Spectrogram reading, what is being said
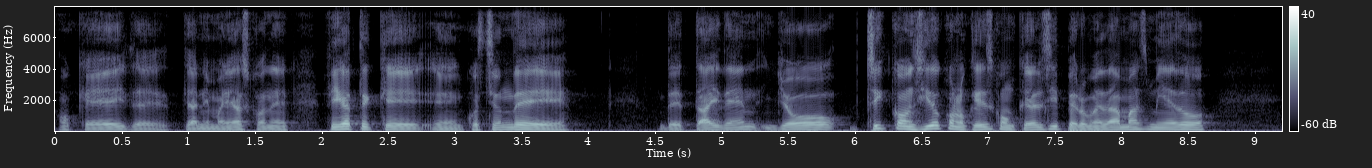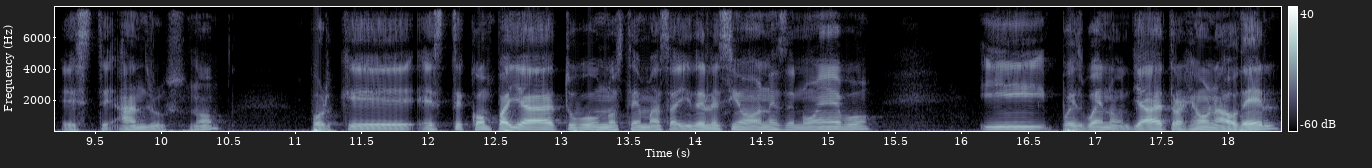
Ok, te, animarías con él. Fíjate que en cuestión de, de end, yo sí coincido con lo que dices con Kelsey, pero me da más miedo este Andrews, ¿no? porque este compa ya tuvo unos temas ahí de lesiones de nuevo. Y pues bueno, ya trajeron a Odell.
